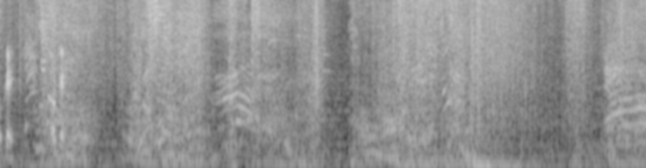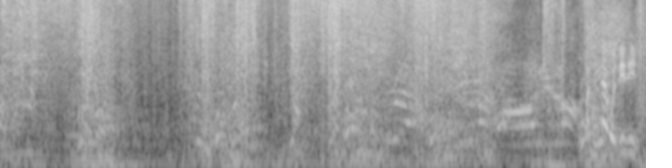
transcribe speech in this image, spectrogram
Okay. Okay. I think that was easy.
